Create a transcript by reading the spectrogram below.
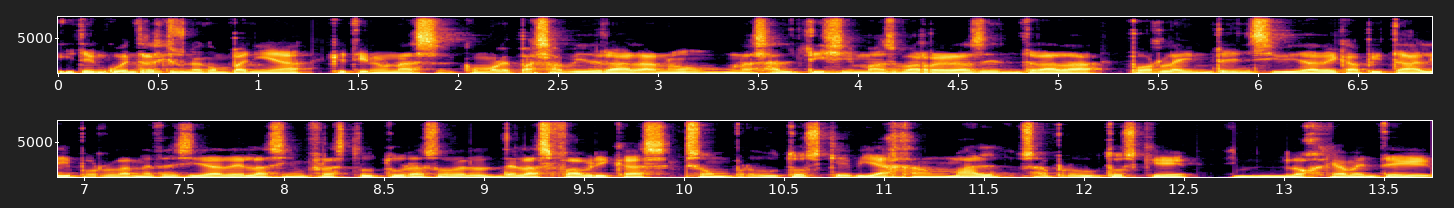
y te encuentras que es una compañía que tiene unas, como le pasa a Vidrala, ¿no? unas altísimas barreras de entrada por la intensividad de capital y por la necesidad de las infraestructuras o de, las fábricas. Son productos que viajan mal, o sea, productos que, lógicamente,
